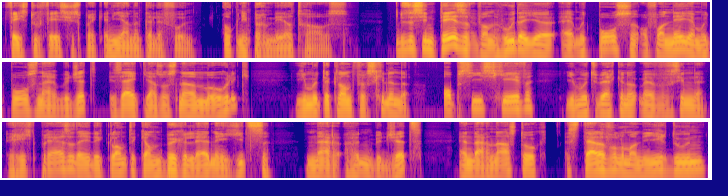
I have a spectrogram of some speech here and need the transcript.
face-to-face gesprek en niet aan de telefoon. Ook niet per mail trouwens. Dus de synthese van hoe dat je eh, moet posten of wanneer je moet posten naar budget, is eigenlijk ja, zo snel mogelijk. Je moet de klant verschillende opties geven. Je moet werken ook met verschillende richtprijzen, dat je de klanten kan begeleiden en gidsen naar hun budget. En daarnaast ook een stijlvolle manier doen,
